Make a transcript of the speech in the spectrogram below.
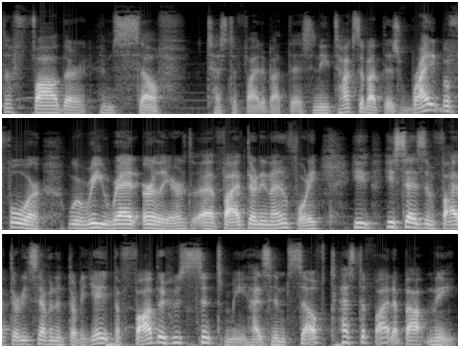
the Father himself testified about this. And he talks about this right before where we read earlier, uh, 539 and 40. He, he says in 537 and 38, The Father who sent me has himself testified about me.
